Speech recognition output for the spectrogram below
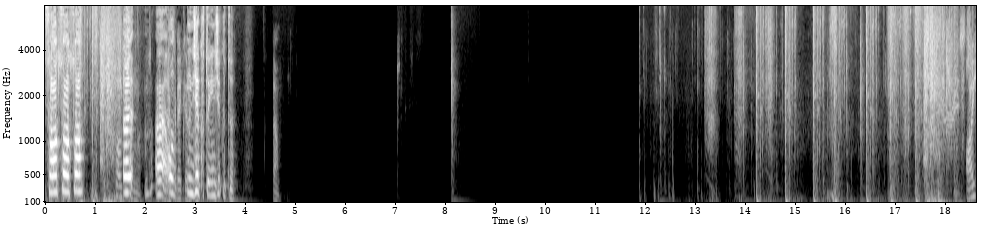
Sol sol sol. Sol Ö- çukur mu? Aa, o bekle, ince bekle. kutu ince kutu. Ay.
